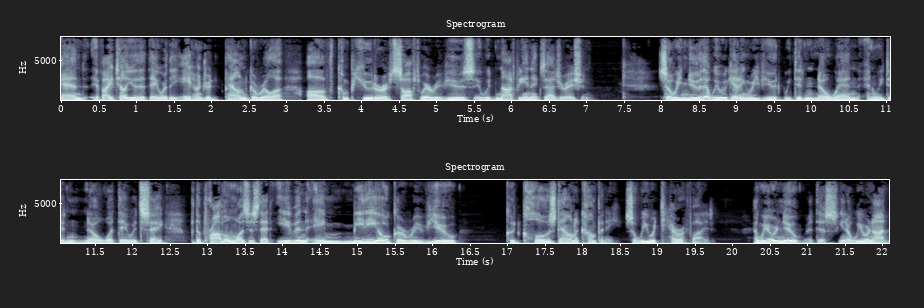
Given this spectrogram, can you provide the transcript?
And if I tell you that they were the 800 pound gorilla of computer software reviews, it would not be an exaggeration. So we knew that we were getting reviewed. We didn't know when and we didn't know what they would say. But the problem was is that even a mediocre review could close down a company. So we were terrified. And we were new at this. You know, we were not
